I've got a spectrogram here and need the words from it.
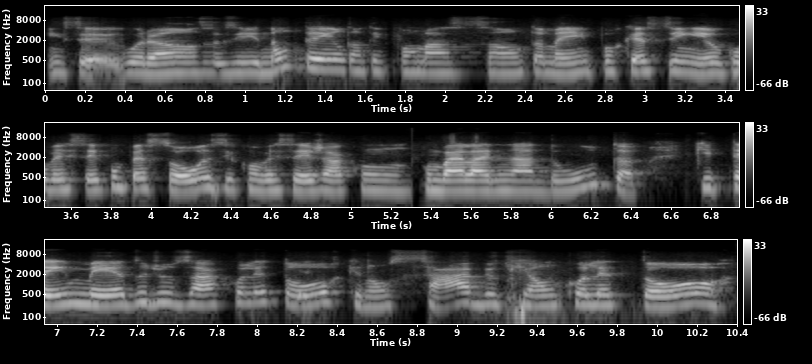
inseguranças e não tenham tanta informação também, porque, assim, eu conversei com pessoas e conversei já com, com bailarina adulta que tem medo de usar coletor, que não sabe o que é um coletor.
